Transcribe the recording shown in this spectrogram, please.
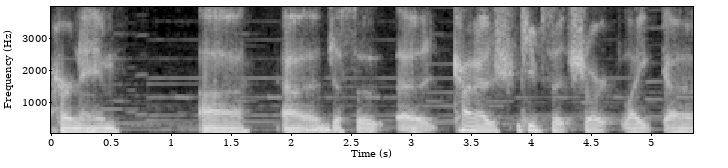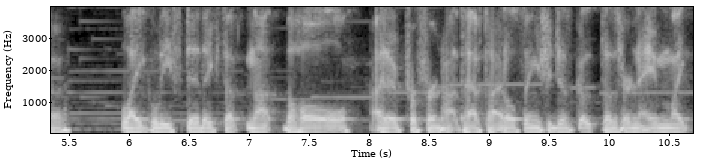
her name. Uh, uh, just kind of sh- keeps it short, like uh, like Leaf did, except not the whole. I prefer not to have titles thing. She just does her name like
